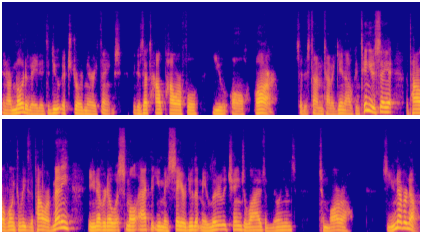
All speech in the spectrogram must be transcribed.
and are motivated to do extraordinary things because that's how powerful you all are. Said this time and time again. I will continue to say it. The power of one can lead to the power of many. You never know what small act that you may say or do that may literally change the lives of millions tomorrow. So you never know.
